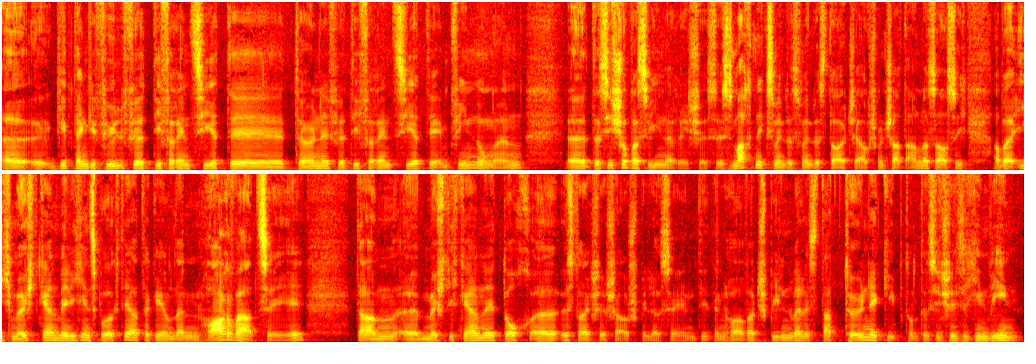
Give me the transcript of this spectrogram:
äh, gibt ein Gefühl für differenzierte Töne, für differenzierte Empfindungen. Äh, das ist schon was Wienerisches. Es macht nichts, wenn das, wenn das Deutsche auch schon schaut anders aus. Ich, aber ich möchte gern, wenn ich ins Burgtheater gehe und einen Horvath sehe, dann äh, möchte ich gerne doch äh, österreichische Schauspieler sehen, die den Horvath spielen, weil es da Töne gibt. Und das ist schließlich in Wien.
